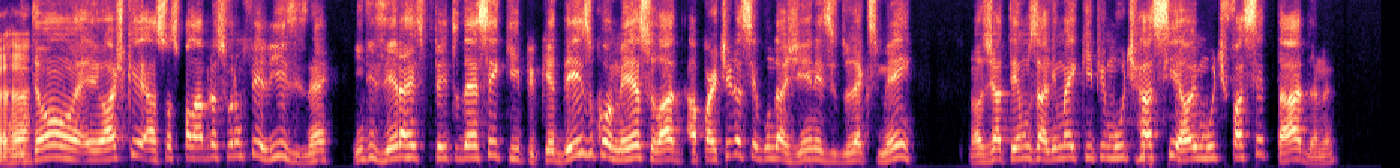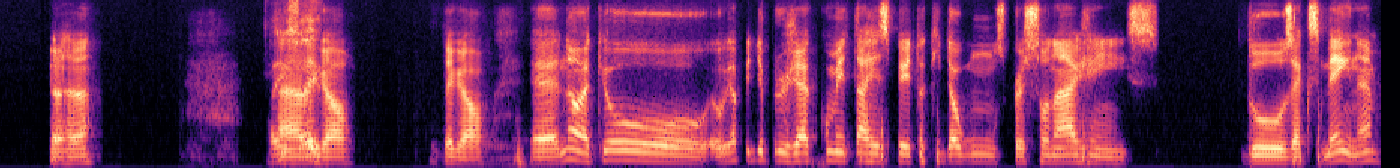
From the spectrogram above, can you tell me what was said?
Aham. Então, eu acho que as suas palavras foram felizes, né? Em dizer a respeito dessa equipe, porque desde o começo, lá, a partir da segunda gênese dos X-Men, nós já temos ali uma equipe multirracial e multifacetada, né? Aham. É isso ah, legal. Legal. É, não, é que eu, eu ia pedir para o Jack comentar a respeito aqui de alguns personagens dos X-Men, né?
